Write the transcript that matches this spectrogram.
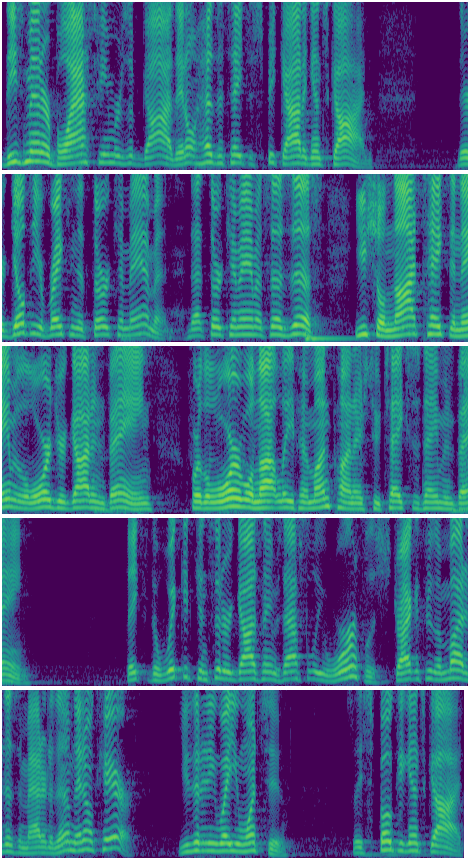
These men are blasphemers of God. They don't hesitate to speak out against God. They're guilty of breaking the third commandment. That third commandment says this You shall not take the name of the Lord your God in vain, for the Lord will not leave him unpunished who takes his name in vain. They, the wicked consider God's name is absolutely worthless. Drag it through the mud. It doesn't matter to them. They don't care. Use it any way you want to. So they spoke against God.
